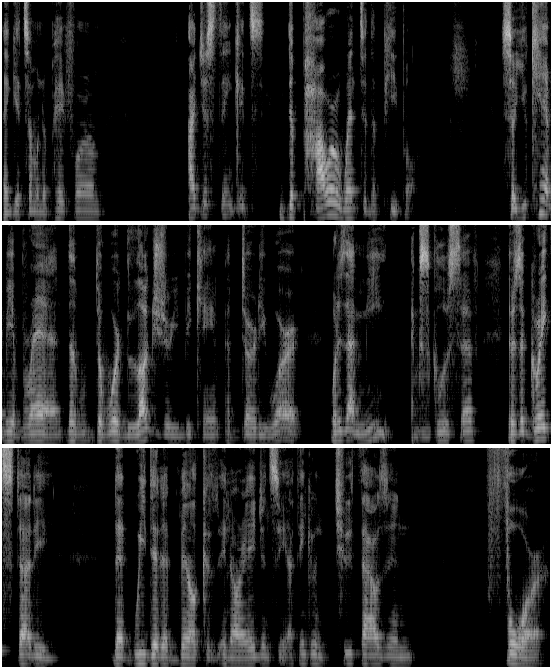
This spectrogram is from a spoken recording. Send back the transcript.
and get someone to pay for them. I just think it's the power went to the people. So you can't be a brand. The the word luxury became a dirty word. What does that mean? Mm-hmm. Exclusive. There's a great study that we did at Milk in our agency. I think in 2004,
